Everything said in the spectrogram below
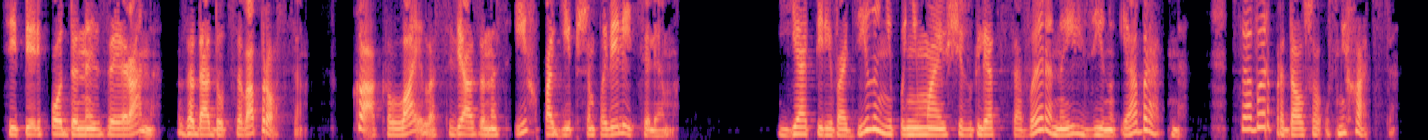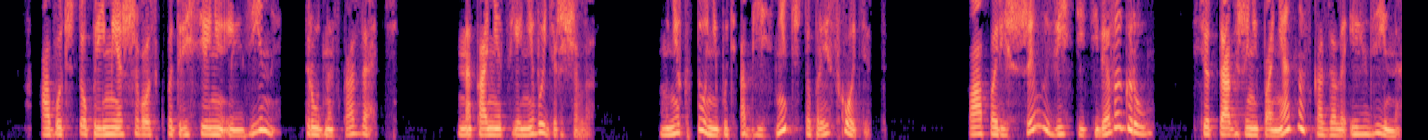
«Теперь подданные Зайрана зададутся вопросом, как Лайла связана с их погибшим повелителем?» Я переводила непонимающий взгляд Савера на Эльдину и обратно. Савер продолжал усмехаться. А вот что примешивалось к потрясению Эльдины, трудно сказать. Наконец я не выдержала. Мне кто-нибудь объяснит, что происходит? Папа решил ввести тебя в игру. Все так же непонятно, сказала Эльдина.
